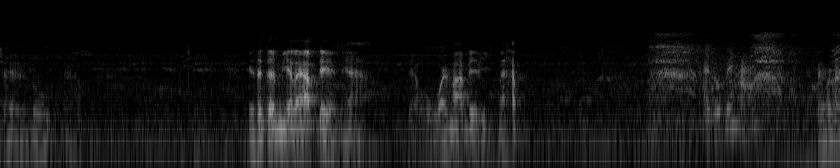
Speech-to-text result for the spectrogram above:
เจอลูกนะครับโอเคเดี๋ยวถ้าเกิดมีอะไรอัปเดตเนี่ยเดี๋ยวไว้มาอัปเดตอีกนะครับถ่ายรูปไหมคะไม่เป็นไร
